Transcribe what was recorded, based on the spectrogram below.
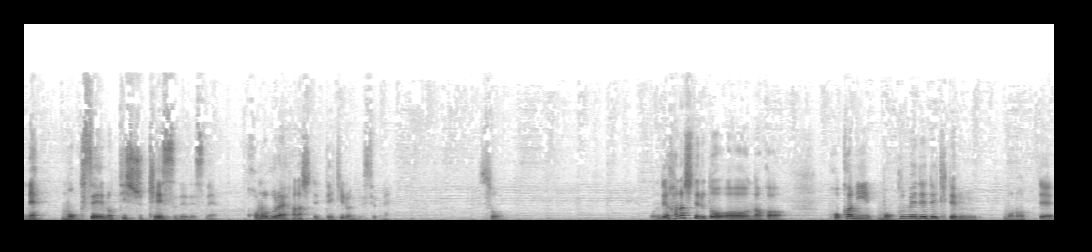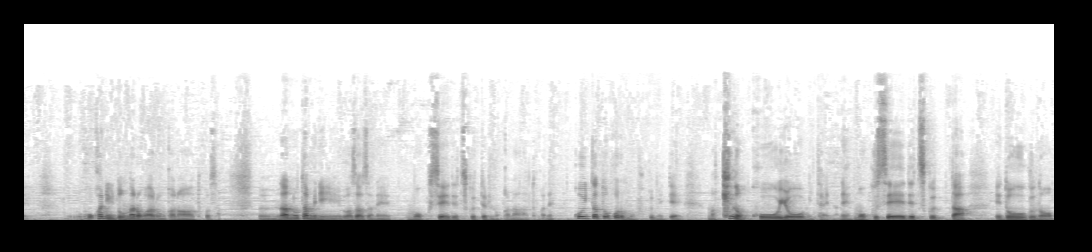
ね木製のティッシュケースでですねこのぐらい話してできるんですよね。そう。で話してるとあなんか他に木目でできてるものって他にどんなのがあるんかなとかさ、何のためにわざわざね木製で作ってるのかなとかね。こういったところも含めて、まあ、木の紅葉みたいなね木製で作った道具の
